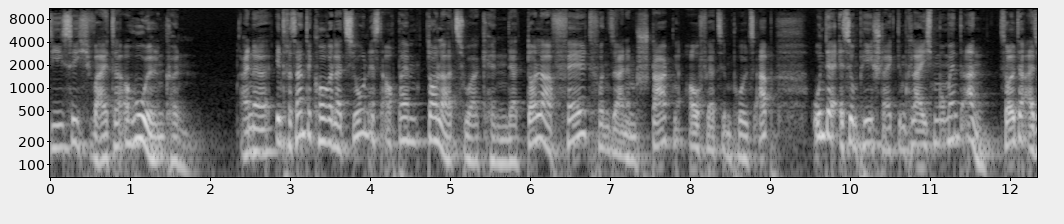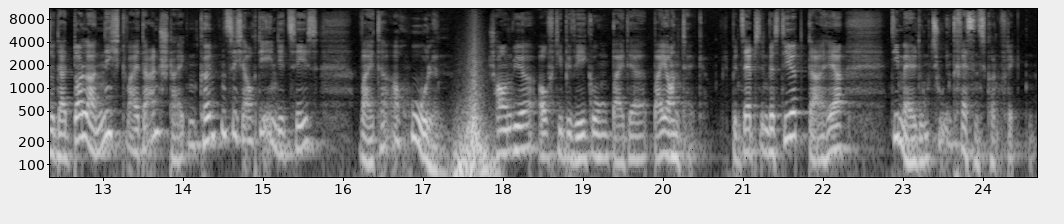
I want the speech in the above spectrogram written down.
die sich weiter erholen können. Eine interessante Korrelation ist auch beim Dollar zu erkennen. Der Dollar fällt von seinem starken Aufwärtsimpuls ab und der S&P steigt im gleichen Moment an. Sollte also der Dollar nicht weiter ansteigen, könnten sich auch die Indizes weiter erholen. Schauen wir auf die Bewegung bei der BioNTech. Ich bin selbst investiert, daher die Meldung zu Interessenskonflikten.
